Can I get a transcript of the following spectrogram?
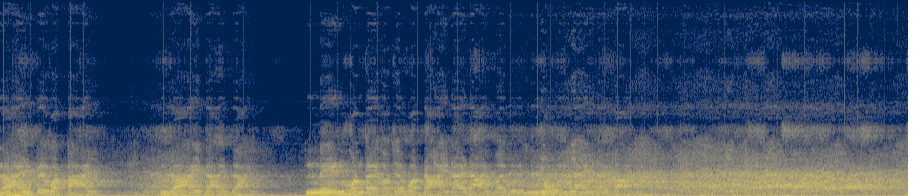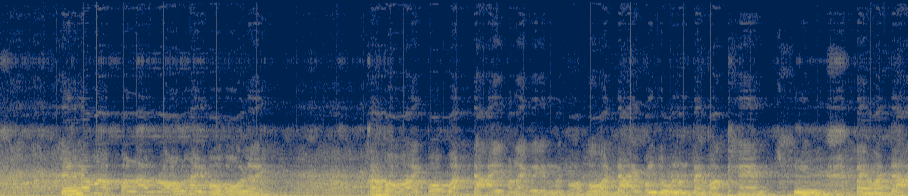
ได้ไปว่าตาย ได้ได้ได้เนนคนใดเขาใจว่าได้ได้ได้ไว้บนโยมใหญ่เลยบาท เห็นแล้วว่าฝรั่งร้องให้โมโหเลยเขาบอกว่าบอกว่าได้เท่าไหร่ก็ยังไม่พอเพราะว่าได้ของโยนั่นแปลว่าแคนแปลว่าได้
